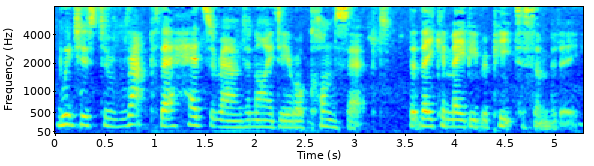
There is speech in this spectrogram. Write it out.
which is to wrap their heads around an idea or concept that they can maybe repeat to somebody.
